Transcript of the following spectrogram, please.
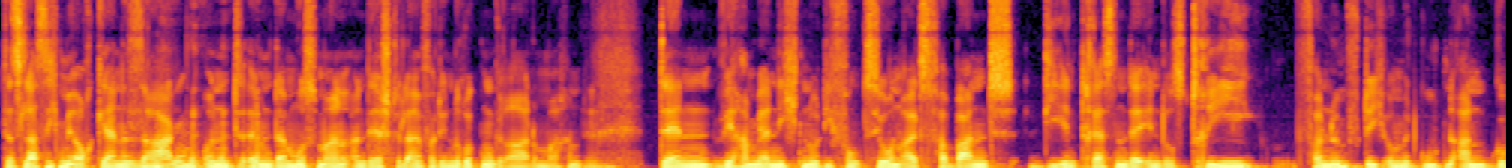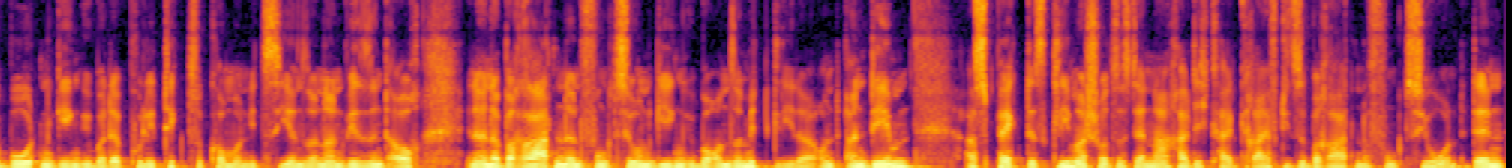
Das lasse ich mir auch gerne sagen und ähm, da muss man an der Stelle einfach den Rücken gerade machen. Mhm. Denn wir haben ja nicht nur die Funktion als Verband, die Interessen der Industrie vernünftig und mit guten Angeboten gegenüber der Politik zu kommunizieren, sondern wir sind auch in einer beratenden Funktion gegenüber unseren Mitgliedern. Und an dem Aspekt des Klimaschutzes, der Nachhaltigkeit greift diese beratende Funktion. Denn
